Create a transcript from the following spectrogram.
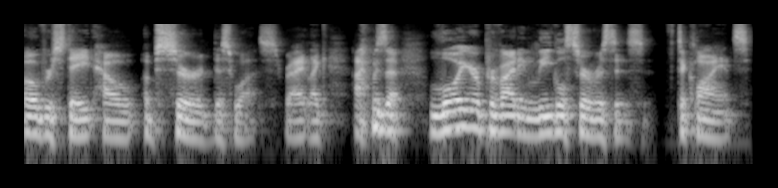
overstate how absurd this was right? Like i was a lawyer providing legal services to clients.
